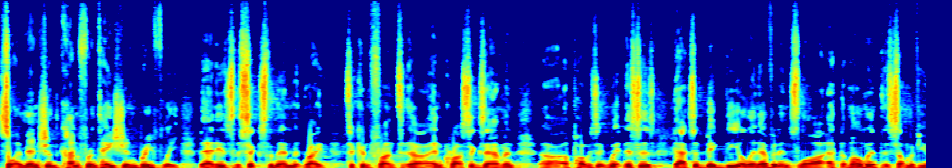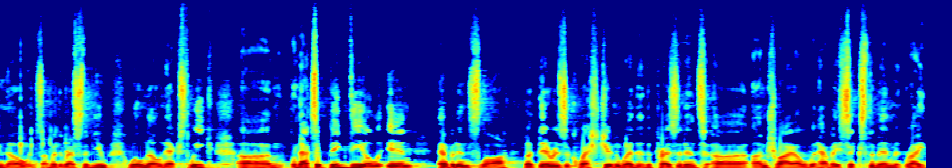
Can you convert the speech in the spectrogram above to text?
So I mentioned confrontation briefly. That is the Sixth Amendment right to confront uh, and cross examine uh, opposing witnesses. That's a big deal in evidence law at the moment, as some of you know, and some of the rest of you will know next week. Um, that's a big deal in evidence law, but there is a question whether the president uh, on trial would have a Sixth Amendment right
